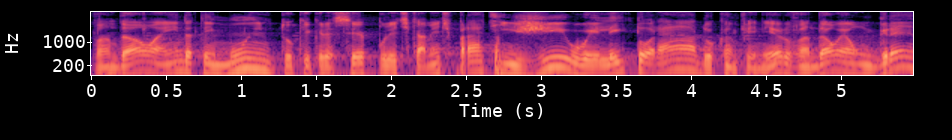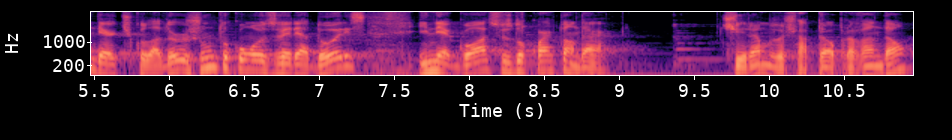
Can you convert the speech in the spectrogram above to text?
Vandão ainda tem muito que crescer politicamente para atingir o eleitorado campineiro. Vandão é um grande articulador junto com os vereadores e negócios do quarto andar. Tiramos o chapéu para Vandão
